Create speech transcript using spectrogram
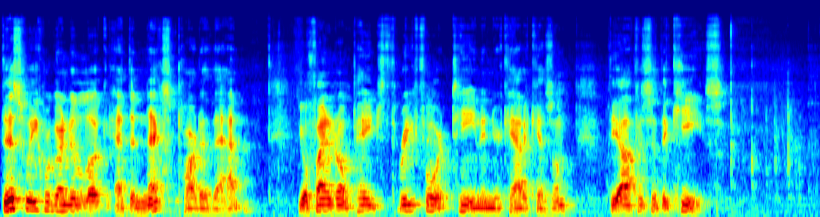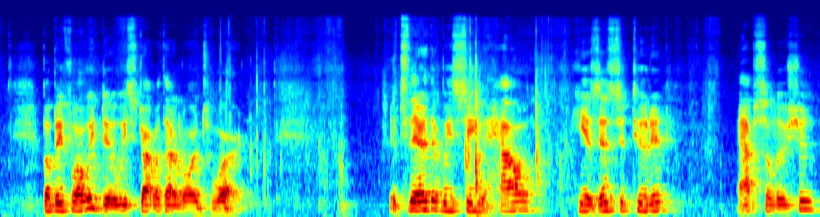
This week we're going to look at the next part of that. You'll find it on page 314 in your catechism, the office of the keys. But before we do, we start with our Lord's Word. It's there that we see how He has instituted absolution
